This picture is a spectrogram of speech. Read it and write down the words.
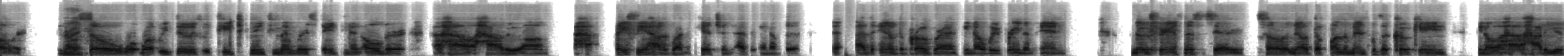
color you know Right. so what, what we do is we teach community members 18 and older uh, how how to um how, basically how to run a kitchen at the end of the at the end of the program you know we bring them in no experience necessary so you know the fundamentals of cooking you know how, how do you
